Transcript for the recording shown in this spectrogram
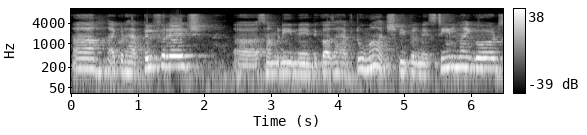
Uh, i could have pilferage. Uh, somebody may because i have too much people may steal my goods.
